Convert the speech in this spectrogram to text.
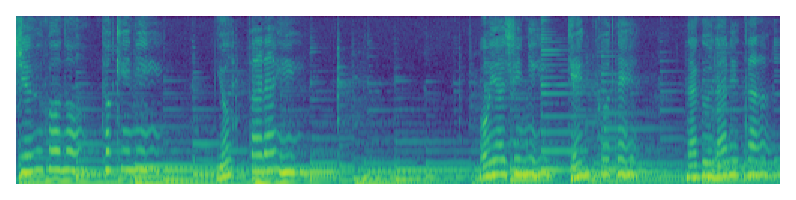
15の時に酔っ払い親父に原稿で殴られた。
